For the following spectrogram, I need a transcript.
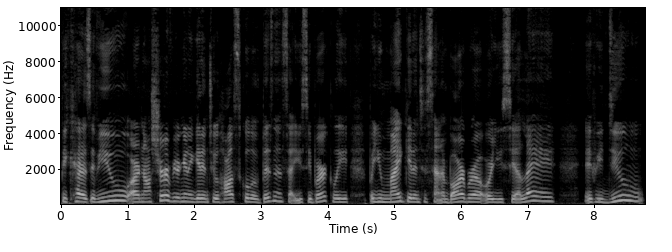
Because if you are not sure if you're going to get into Haas School of Business at UC Berkeley, but you might get into Santa Barbara or UCLA, if you do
